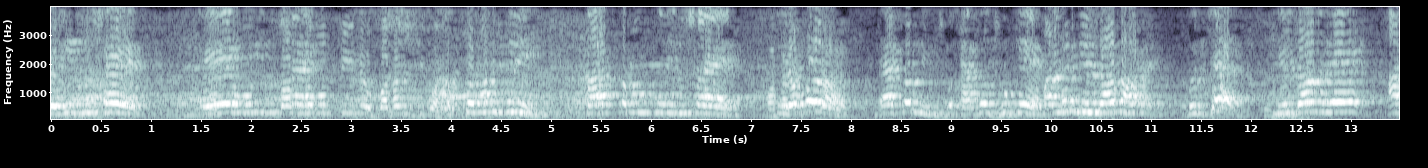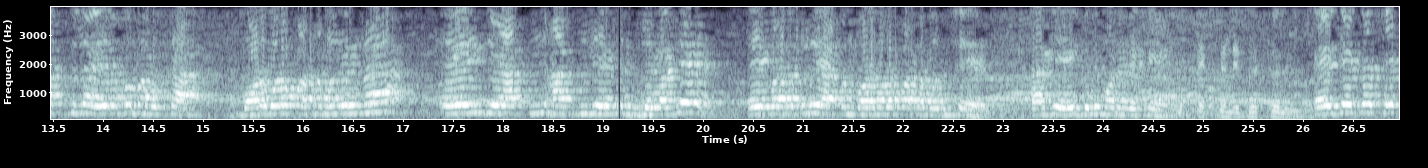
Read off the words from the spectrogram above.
এই বিষয়ে এই বিষয়ে অর্থমন্ত্রী স্বাস্থ্যমন্ত্রীর বিষয়ে কীরকম এখন এত ঝুঁকে। পারলে নীলডাউন হয়। বুঝছেন? নীলডাউন হয়ে হাত মিলা এরকম অবস্থা। বড় বড় কথা বলেন না। এই যে আপনি হাত মিলিয়েছেন ভুলে গেছেন এই কথাগুলি এখন বড় বড় কথা বলছেন। কাজে এইগুলি মনে রেখে এই যে শেখ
